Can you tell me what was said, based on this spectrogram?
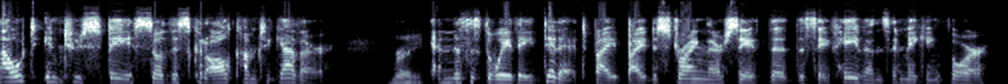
out into space so this could all come together right and this is the way they did it by by destroying their safe the the safe havens and making thor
